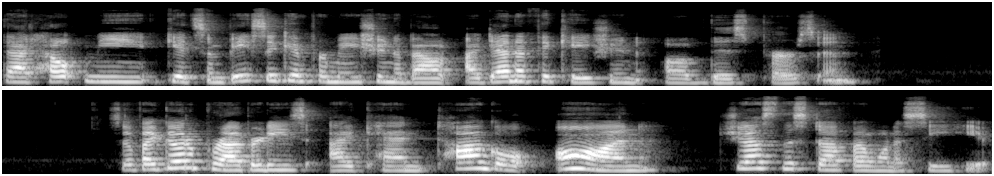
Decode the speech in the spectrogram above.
that help me get some basic information about identification of this person. So if I go to properties, I can toggle on just the stuff I want to see here,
